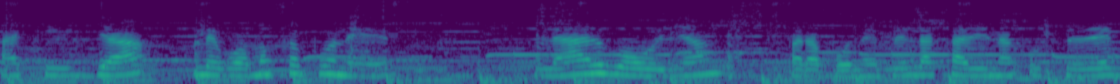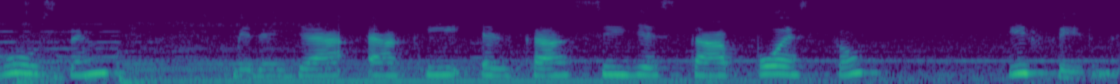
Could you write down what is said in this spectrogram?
Aquí ya le vamos a poner la argolla para ponerle la cadena que ustedes gusten. Miren ya aquí el casilla está puesto y firme.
